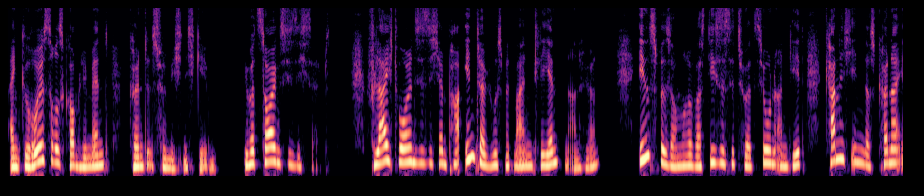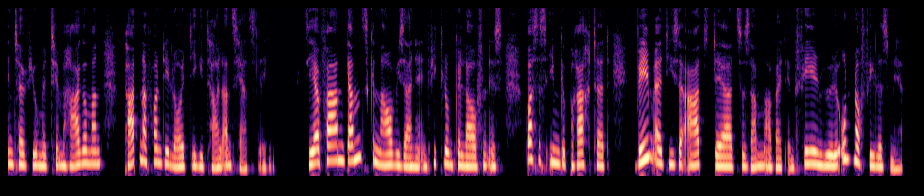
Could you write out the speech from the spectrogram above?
Ein größeres Kompliment könnte es für mich nicht geben. Überzeugen Sie sich selbst. Vielleicht wollen Sie sich ein paar Interviews mit meinen Klienten anhören. Insbesondere was diese Situation angeht, kann ich Ihnen das Könner-Interview mit Tim Hagemann, Partner von Deloitte Digital, ans Herz legen. Sie erfahren ganz genau, wie seine Entwicklung gelaufen ist, was es ihm gebracht hat, wem er diese Art der Zusammenarbeit empfehlen würde und noch vieles mehr.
